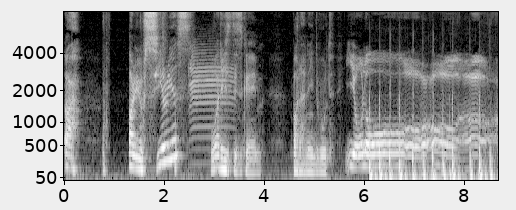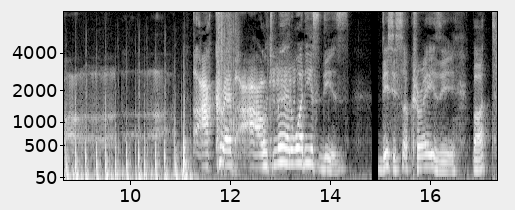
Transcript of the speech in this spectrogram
Ah! Are you serious? What is this game? But I need wood. YOLO! Ah crap! Ouch! Man, what is this? This is so crazy. But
